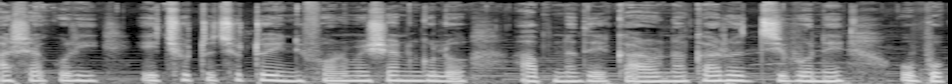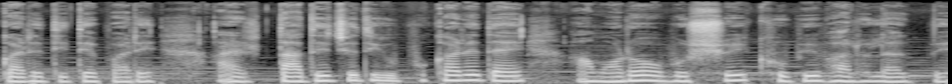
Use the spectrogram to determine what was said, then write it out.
আশা করি এই ছোট ছোট ইনফরমেশানগুলো আপনাদের কারও না কারোর জীবনে উপকারে দিতে পারে। আর তাদের যদি উপকারে দেয়, আমারও অবশ্যই খুবই ভালো লাগবে।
